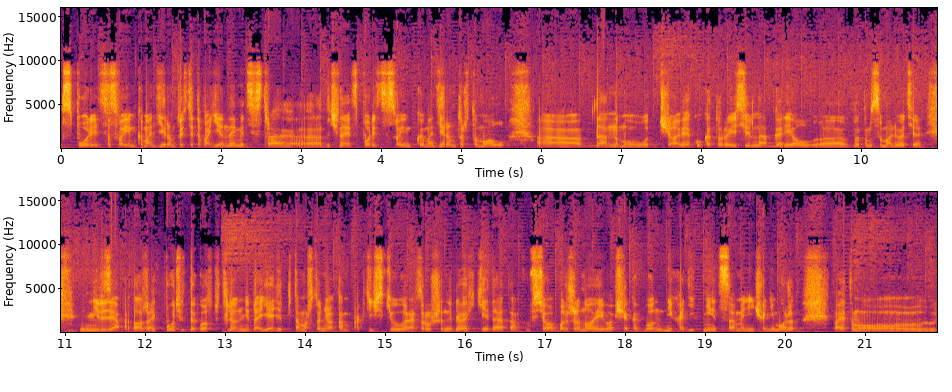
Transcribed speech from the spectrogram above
спорить со своим командиром, то есть это военная медсестра, а, начинает спорить со своим командиром, то, что, мол, а, данному вот человеку, который сильно обгорел в этом самолете, нельзя продолжать путь, до госпиталя он не доедет, потому что у него там практически разрушены легкие, да, там все все обожжено, и вообще как бы он не ходить, ни это самое, ничего не может. Поэтому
